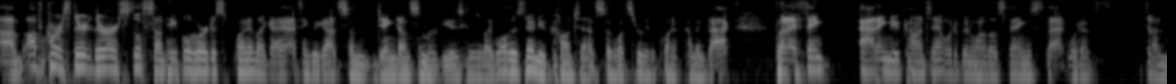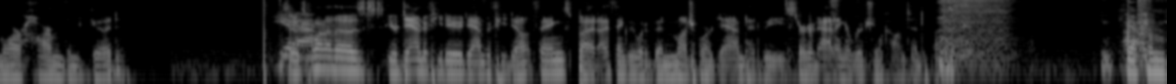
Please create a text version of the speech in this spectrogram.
Um, of course, there there are still some people who are disappointed. Like I, I think we got some dinged on some reviews because they're like, well, there's no new content, so what's really the point of coming back? But I think adding new content would have been one of those things that would have done more harm than good. Yeah. So it's one of those you're damned if you do, damned if you don't things. But I think we would have been much more damned had we started adding original content to play. Yeah, from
